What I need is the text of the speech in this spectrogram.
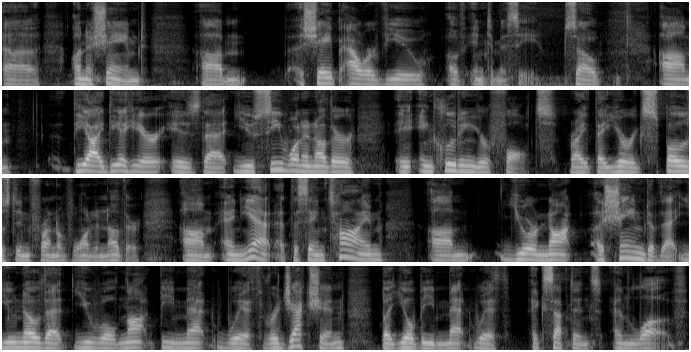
uh, unashamed um, shape our view of intimacy? So, um, the idea here is that you see one another, i- including your faults, right? That you're exposed in front of one another. Um, and yet, at the same time, um, you're not ashamed of that. You know that you will not be met with rejection, but you'll be met with acceptance and love.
